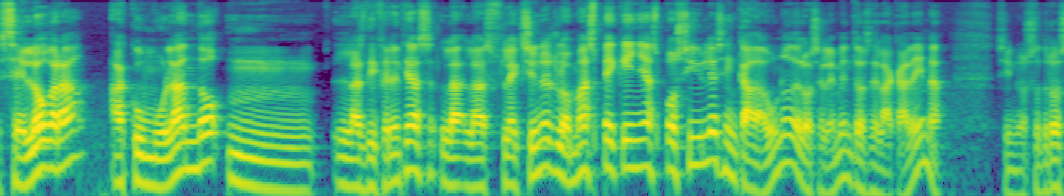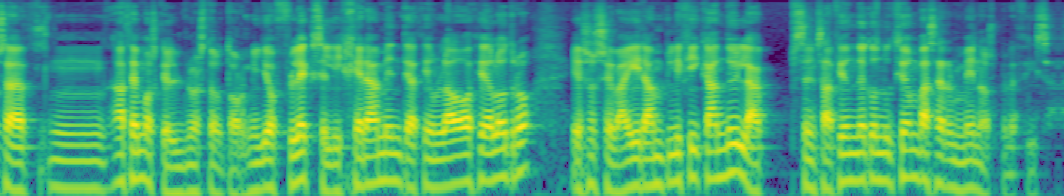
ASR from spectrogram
se logra acumulando mm, las diferencias, las flexiones lo más pequeñas posibles en cada uno de los elementos de la cadena. Si nosotros mm, hacemos que nuestro tornillo flexe ligeramente hacia un lado o hacia el otro, eso se va a ir amplificando y la sensación de conducción va a ser menos precisa.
